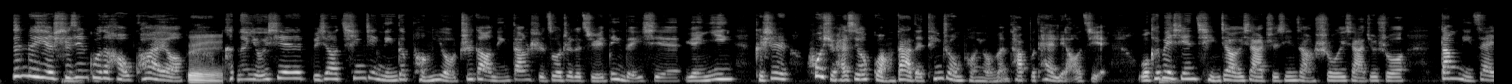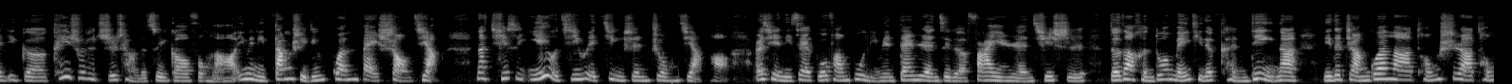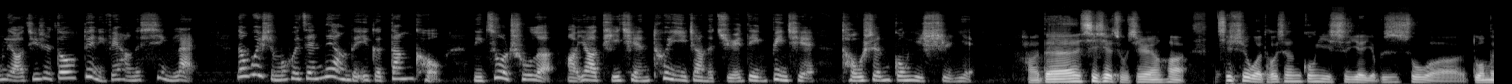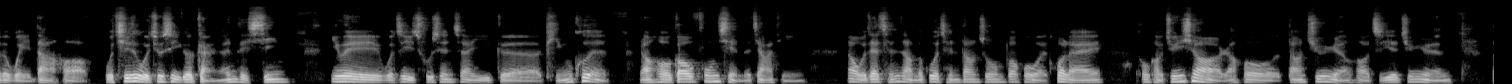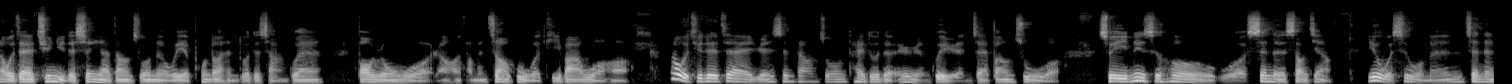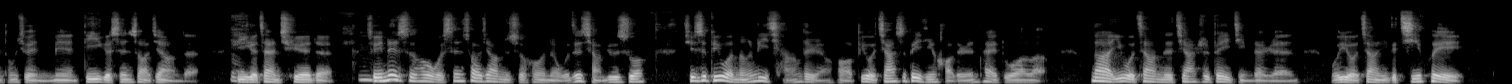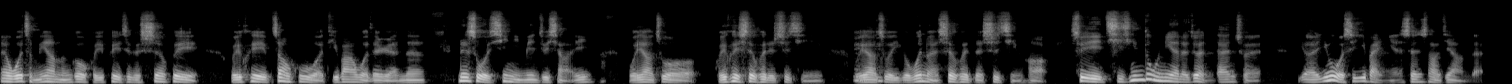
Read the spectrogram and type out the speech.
时间过得好快哦。对，可能有一些比较亲近您的朋友知道您当时做这个决定的一些原因，可是或许还是有广大的听众朋友们他不太了解。我可不可以先请教一下执行长，说一下，就是说，当你在一个可以说是职场的最高峰了啊，因为你当时已经官拜少将，那其实也有机会晋升中将哈，而且你在国防部里面担任这个发言人，其实得到很多媒体的肯定。那你的长官啦、同事啊、同僚，其实都对你非常的信赖。那为什么会在那样的一个当口，你做出了啊要提前退役这样的决定，并且投身公益事业？好的，谢谢主持人哈。其实我投身公益事业，也不是说我多么的伟大哈。我其实我就是一个感恩的心，因为我自己出生在一个贫困然后高风险的家庭。那我在成长的过程当中，包括我后来投考军校，然后当军人哈，职业军人。那我在军旅的生涯当中呢，我也碰到很多的长官。包容我，然后他们照顾我、提拔我，哈。那我觉得在人生当中，太多的恩人贵人在帮助我，所以那时候我升了少将，因为我是我们政战同学里面第一个升少将的，第一个战缺的，所以那时候我升少将的时候呢，我在想，就是说，其实比我能力强的人，哈，比我家世背景好的人太多了。那以我这样的家世背景的人，我有这样一个机会，那我怎么样能够回馈这个社会？回馈照顾我、提拔我的人呢？那时候我心里面就想：哎，我要做回馈社会的事情，我要做一个温暖社会的事情，哈。所以起心动念呢就很单纯。呃，因为我是一百年升少将的，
